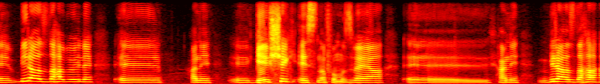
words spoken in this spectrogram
e, biraz daha böyle e, hani e, gevşek esnafımız veya e, hani biraz daha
